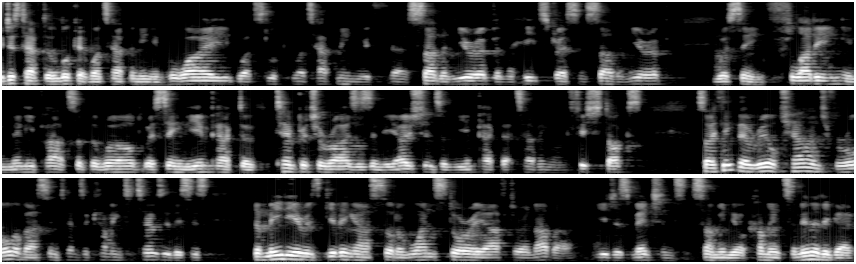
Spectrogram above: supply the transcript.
we just have to look at what's happening in Hawaii, what's look, what's happening with uh, southern Europe and the heat stress in southern Europe. We're seeing flooding in many parts of the world. We're seeing the impact of temperature rises in the oceans and the impact that's having on fish stocks. So I think the real challenge for all of us in terms of coming to terms with this is the media is giving us sort of one story after another. You just mentioned some in your comments a minute ago.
